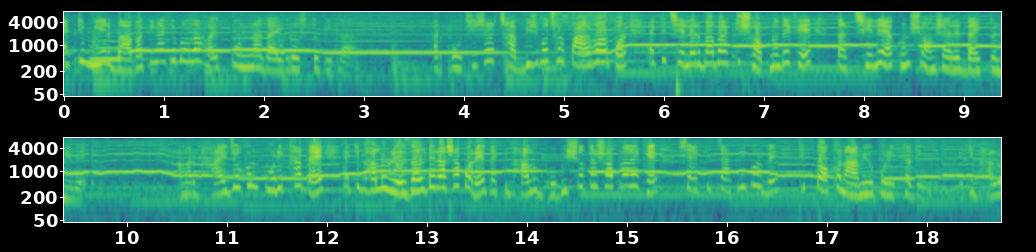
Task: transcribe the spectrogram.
একটি মেয়ের বাবাকে নাকি বলা হয় কন্যা দায়গ্রস্ত পিতা। আর পঁচিশ আর ছাব্বিশ বছর পার হওয়ার পর একটি ছেলের বাবা একটি স্বপ্ন দেখে তার ছেলে এখন সংসারের দায়িত্ব নেবে। আমার ভাই যখন পরীক্ষা দেয়, একটি ভালো রেজাল্টের আশা করে, তা একটি ভালো ভবিষ্যতের স্বপ্ন দেখে সে একটি চাকরি করবে, ঠিক তখন আমিও পরীক্ষা দিই। একটি ভালো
